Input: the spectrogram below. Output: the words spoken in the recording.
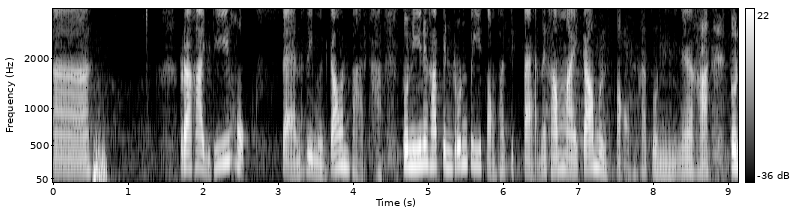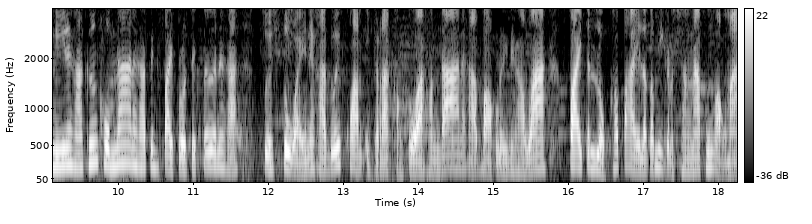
อ่าราคาอยู่ที่6 49,000 บาทค่ะ ตัวนี้นะคะเป็นรุ่นปี 2018 นะคะไมค์92,000 ค่ะ ตัวนี้นะคะ ตัวนี้นะคะเครื่องโคมหน้านะคะเป็นไฟโปรเจคเตอร์นะคะ สวยๆนะคะ ด้วยความเอกลักษณ์ของตัว Honda นะคะ บอกเลยนะคะว่าไฟจะหลบเข้าไปแล้วก็มีกระชังหน้าพุ่งออกมา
